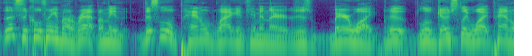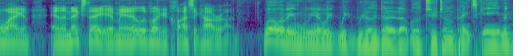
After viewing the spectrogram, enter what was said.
that's the cool thing about a wrap. I mean, this little paneled wagon came in there just bare white, little ghostly white panel wagon, and the next day, I mean, it looked like a classic hot rod. Well, I mean, you know, we, we really done it up with a two tone paint scheme, and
